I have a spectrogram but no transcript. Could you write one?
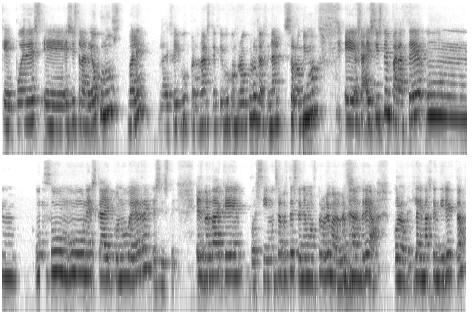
que puedes... existe la de Oculus, ¿vale? La de Facebook, perdonad, es que Facebook compró Oculus y al final son lo mismo. Eh, o sea, existen para hacer un, un Zoom, un Skype con VR, existe. Es verdad que, pues sí, muchas veces tenemos problemas, ¿verdad, Andrea? Con lo que es la imagen directa,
